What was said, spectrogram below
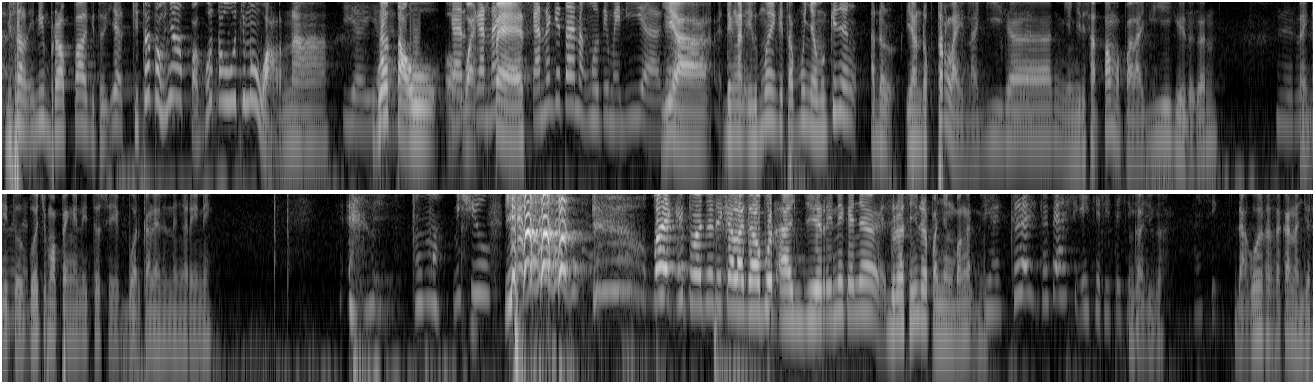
eh. Misal ini berapa gitu. Ya kita taunya apa? Gue tahu cuma warna. Iya, iya. Gue tahu uh, Kar- white karena, space. Karena kita anak multimedia kan. Iya dengan ilmu yang kita punya mungkin yang ada yang dokter lain lagi Iya. kan, yang jadi satpam apa lagi gitu kan. Bener, Nah bener, gitu. Gue cuma pengen itu sih buat kalian yang denger ini. Miss you. Ya. Baik itu aja di kala gabut anjir. Ini kayaknya durasinya udah panjang banget nih. Ya, keren, tapi asik ya cerita-cerita. Enggak juga. Asik. Nggak gue rasakan anjir.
